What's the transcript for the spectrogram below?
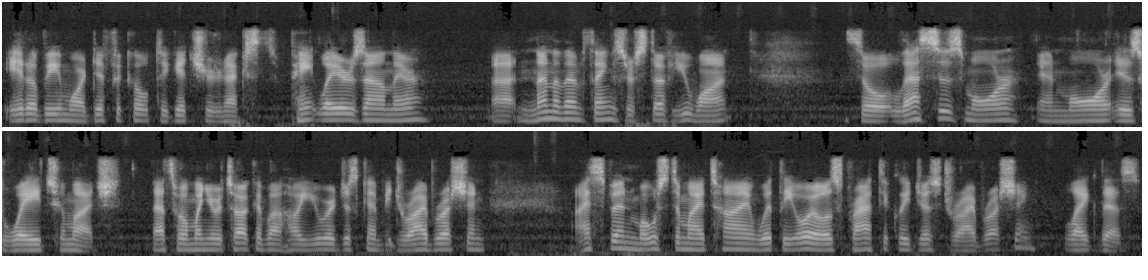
It'll be more difficult to get your next paint layers on there. Uh, none of them things are stuff you want. So less is more, and more is way too much. That's when when you were talking about how you were just going to be dry brushing. I spend most of my time with the oils practically just dry brushing, like this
